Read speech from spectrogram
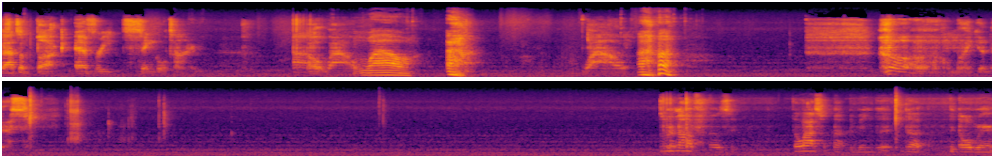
That's a buck every single time. Oh wow. Wow. wow. oh my goodness. Renoff was the last one I've been the the, the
